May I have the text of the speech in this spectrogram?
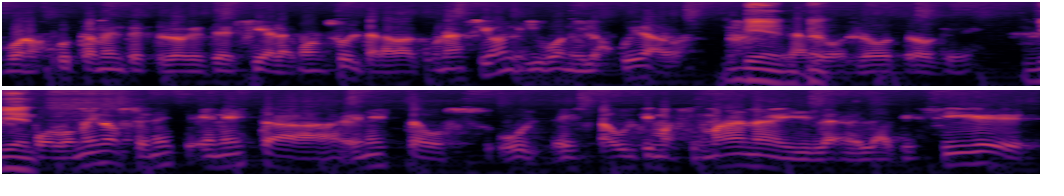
bueno, justamente esto es lo que te decía, la consulta, la vacunación y bueno, y los cuidados. Bien. Lo, otro que, por lo menos en, en esta en estos, esta última semana y la, la que sigue,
